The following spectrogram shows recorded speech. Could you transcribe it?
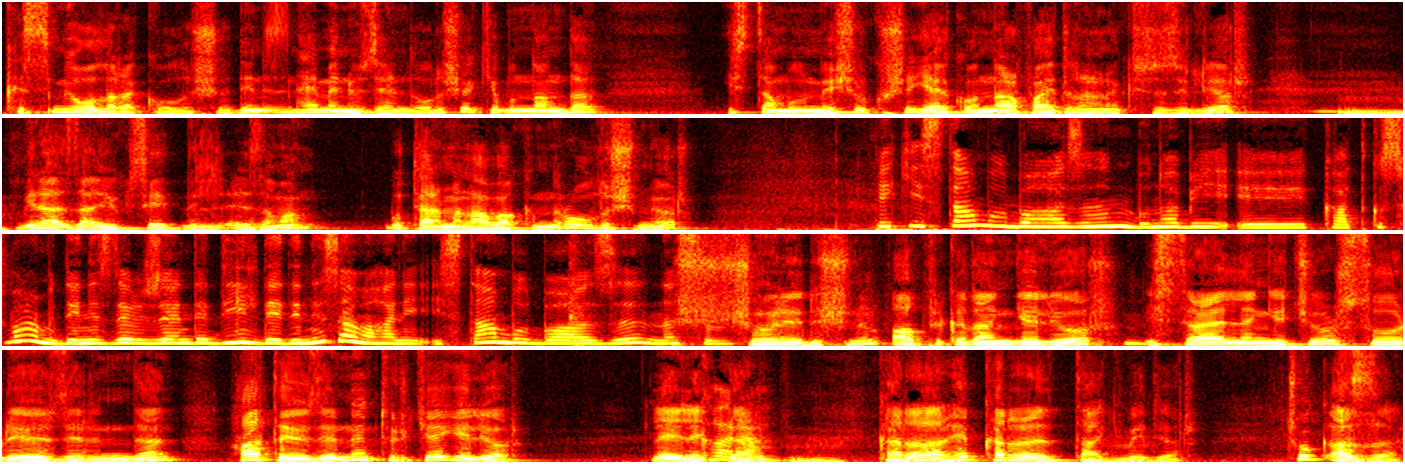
kısmi olarak oluşuyor. Denizin hemen üzerinde oluşuyor ki bundan da İstanbul'un meşhur kuşu yelkonlar faydalanarak süzülüyor. Biraz daha yükseltildiği zaman bu termal hava akımları oluşmuyor. Peki İstanbul Boğazı'nın buna bir e, katkısı var mı? Denizler üzerinde değil dediniz ama hani İstanbul Boğazı nasıl? Şöyle düşünün. Afrika'dan geliyor, İsrail'den geçiyor, Suriye üzerinden, Hatay üzerinden Türkiye'ye geliyor. Leylekler, Kara. karalar hep karaları takip ediyor. Çok azı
